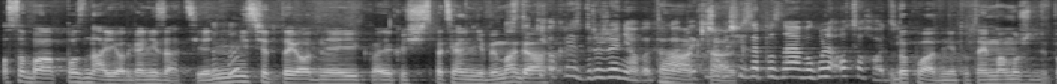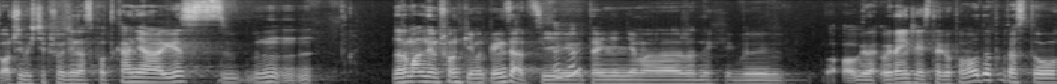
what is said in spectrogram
osoba poznaje organizację. Nic się tutaj od niej ko- jakoś specjalnie nie To jest wymaga. taki okres wdrożeniowy chyba, Tak, taki, żeby tak. się zapoznała w ogóle o co chodzi. Dokładnie, tutaj ma możli- oczywiście przychodzi na spotkania, jest normalnym członkiem organizacji. Tutaj nie, nie ma żadnych jakby ogra- ograniczeń z tego powodu, po prostu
